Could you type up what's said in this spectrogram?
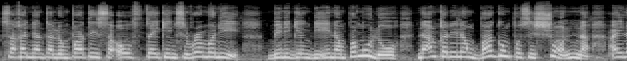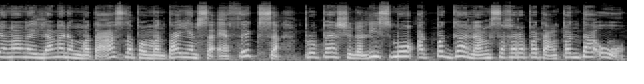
Sa kanyang talumpati sa oath-taking ceremony, binigyang diin ng Pangulo na ang kanilang bagong posisyon ay nangangailangan ng mataas na pamantayan sa ethics, professionalismo at paggalang sa karapatang pantao.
